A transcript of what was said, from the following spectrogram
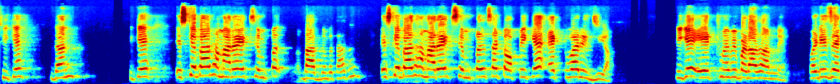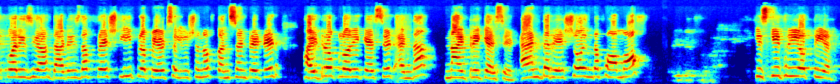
ठीक है? डन ठीक है? इसके बाद हमारा एक सिंपल बाद में बता दूँ? इसके बाद हमारा एक सिंपल सा टॉपिक है एक्वारिजिया ठीक है? एट्थ में भी पढ़ा था हमने। What is aquaresia that is the freshly prepared solution of concentrated hydrochloric acid and the nitric acid. And the ratio in the form of? किसकी थ्री होती है?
